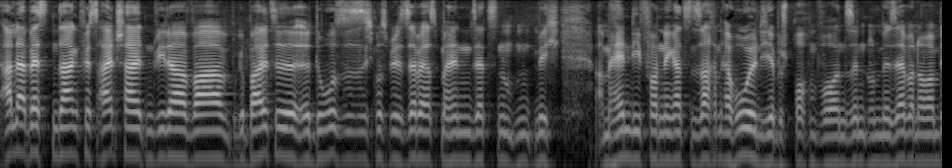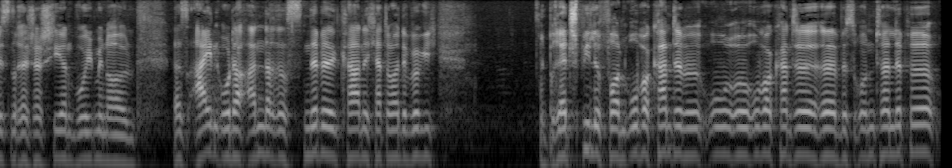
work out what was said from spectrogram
allerbesten Dank fürs Einschalten wieder. War geballte äh, Dosis. Ich muss mich jetzt selber erstmal hinsetzen und mich am Handy von den ganzen Sachen erholen, die hier besprochen worden sind und mir selber noch mal ein bisschen recherchieren, wo ich mir noch das ein oder andere snibbeln kann. Ich hatte heute wirklich Brettspiele von Oberkante, o, Oberkante äh, bis Unterlippe.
